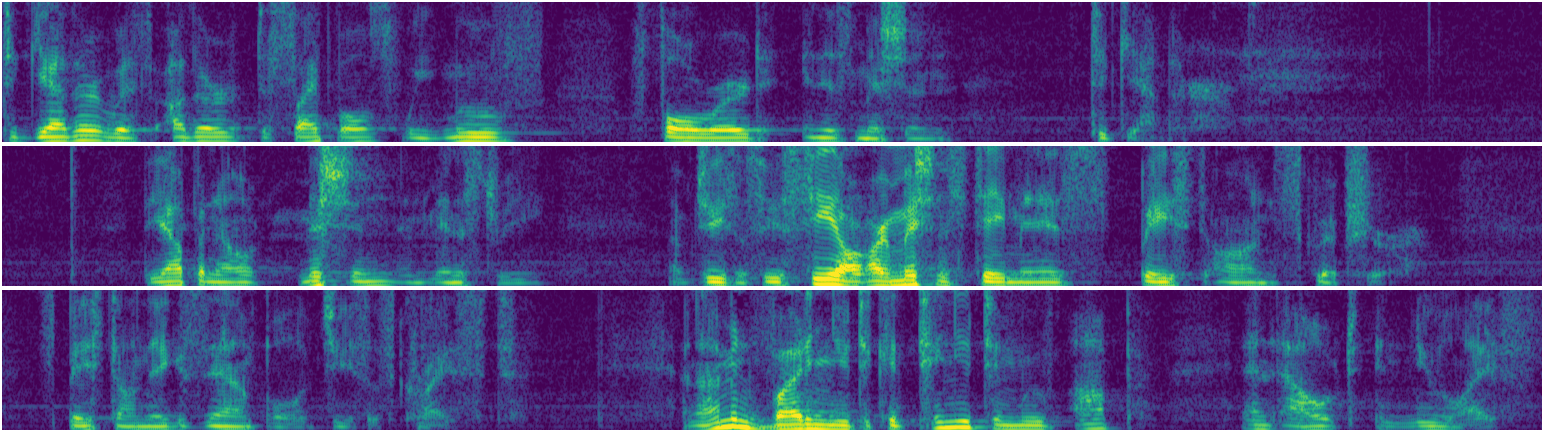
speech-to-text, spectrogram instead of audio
together with other disciples, we move forward in his mission together. The up and out mission and ministry of Jesus. So you see, our, our mission statement is based on Scripture, it's based on the example of Jesus Christ. And I'm inviting you to continue to move up and out in new life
